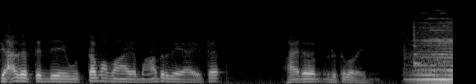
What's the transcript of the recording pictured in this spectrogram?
ത്യാഗത്തിന്റെ ഉത്തമമായ മാതൃകയായിട്ട് ഭാരതം എടുത്തു പറയുന്നത്.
